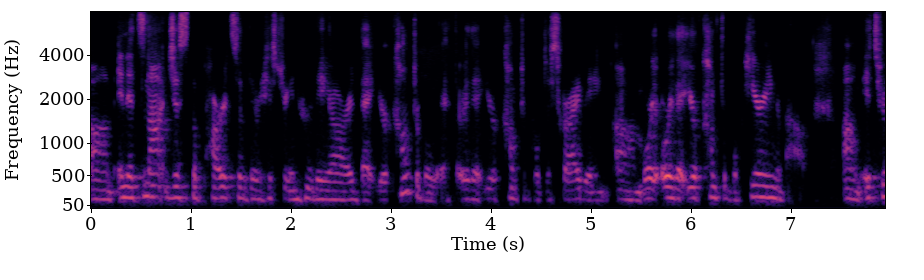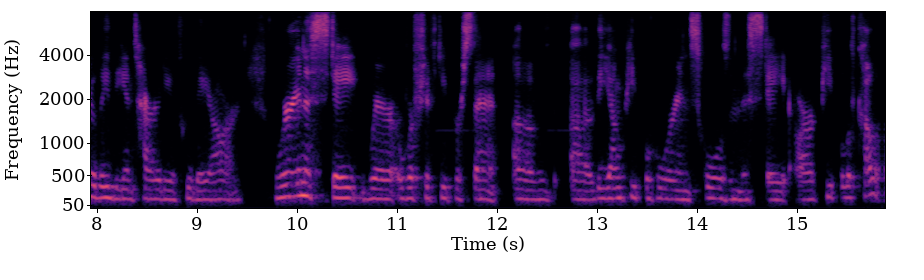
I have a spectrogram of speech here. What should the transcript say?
Um, and it's not just the parts of their history and who they are that you're comfortable with or that you're comfortable describing um, or, or that you're comfortable hearing about. Um, it's really the entirety of who they are. We're in a state where over 50% of uh, the young people who are in schools in this state are people of color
